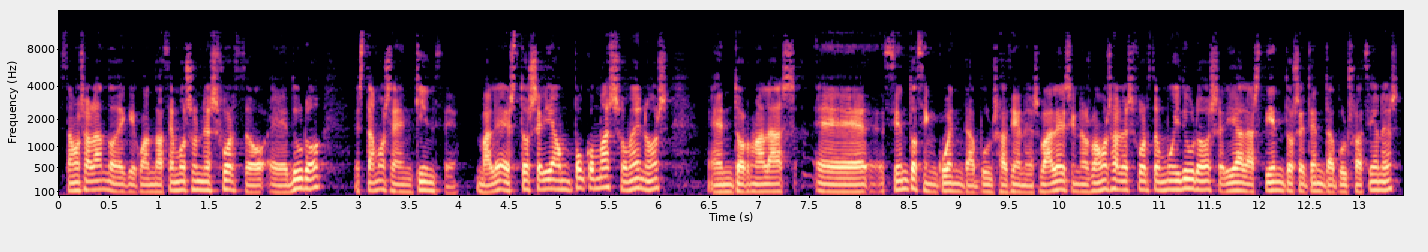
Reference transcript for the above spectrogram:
estamos hablando de que cuando hacemos un esfuerzo eh, duro, estamos en 15, ¿vale? Esto sería un poco más o menos en torno a las 150 eh, pulsaciones, ¿vale? Si nos vamos al esfuerzo muy duro, sería las 170 pulsaciones,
